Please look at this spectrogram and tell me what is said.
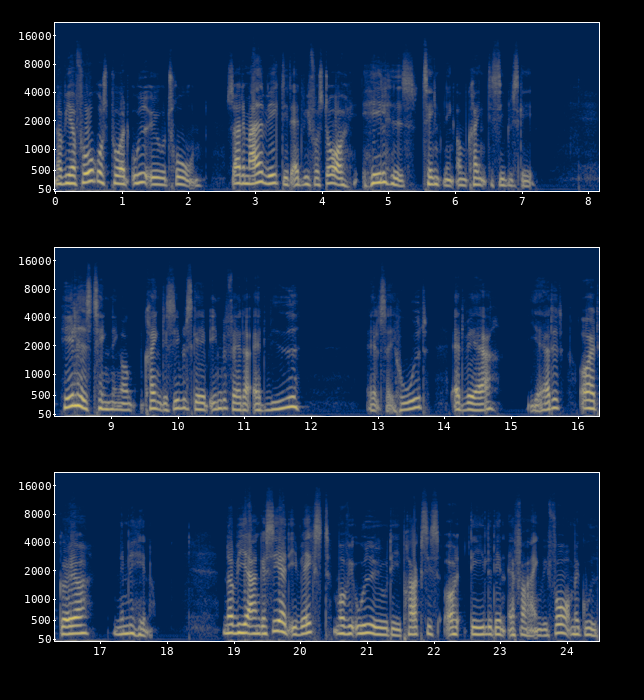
Når vi har fokus på at udøve troen, så er det meget vigtigt, at vi forstår helhedstænkning omkring discipleskab. Helhedstænkning omkring discipleskab indbefatter at vide, altså i hovedet, at være hjertet og at gøre, nemlig hænder. Når vi er engageret i vækst, må vi udøve det i praksis og dele den erfaring, vi får med Gud.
